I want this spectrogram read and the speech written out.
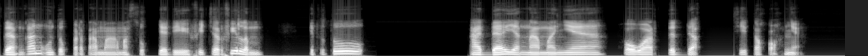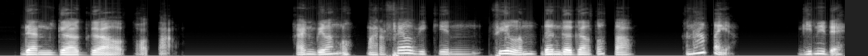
Sedangkan untuk pertama masuk jadi feature film, itu tuh ada yang namanya Howard the Duck, si tokohnya. Dan gagal total. Kalian bilang, oh Marvel bikin film dan gagal total. Kenapa ya? Gini deh,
